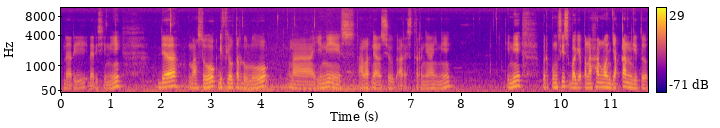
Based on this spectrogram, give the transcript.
dari dari sini dia masuk difilter dulu Nah, ini alatnya shock arresternya ini. Ini berfungsi sebagai penahan lonjakan gitu.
